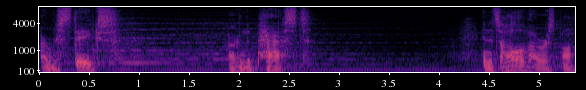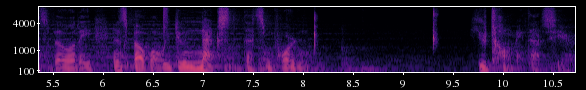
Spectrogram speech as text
Our mistakes are in the past. And it's all of our responsibility, and it's about what we do next that's important. You taught me that, Cere.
